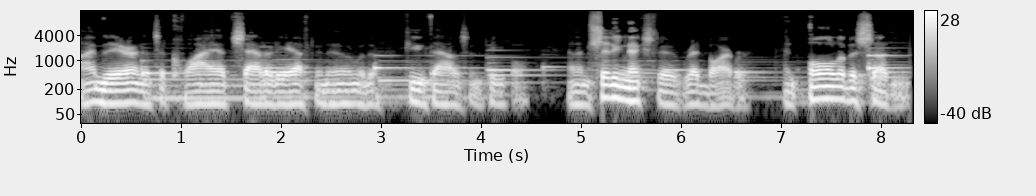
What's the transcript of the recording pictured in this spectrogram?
I'm there, and it's a quiet Saturday afternoon with a few thousand people. And I'm sitting next to Red Barber, and all of a sudden,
